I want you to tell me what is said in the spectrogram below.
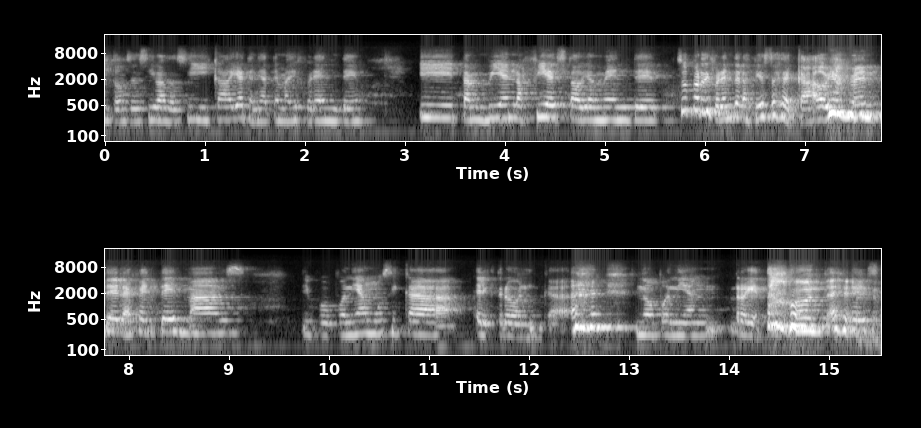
Entonces ibas así, cada día tenía tema diferente. Y también la fiesta, obviamente, súper diferente a las fiestas de acá, obviamente. La gente es más, tipo, ponían música electrónica, no ponían reggaetón, tal vez.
